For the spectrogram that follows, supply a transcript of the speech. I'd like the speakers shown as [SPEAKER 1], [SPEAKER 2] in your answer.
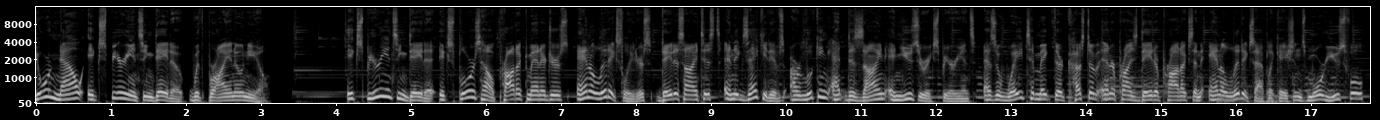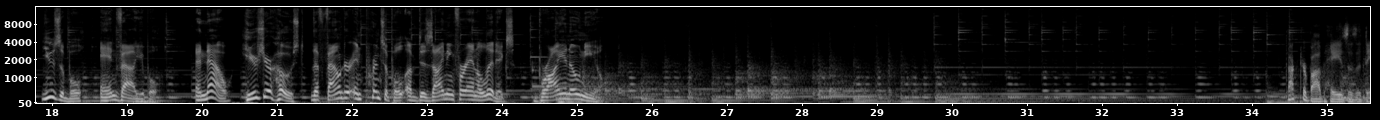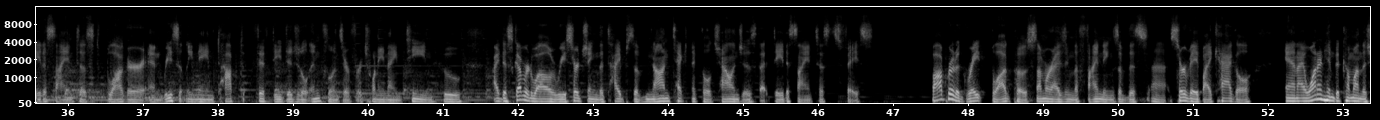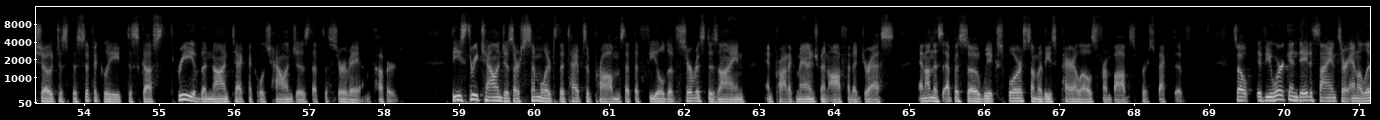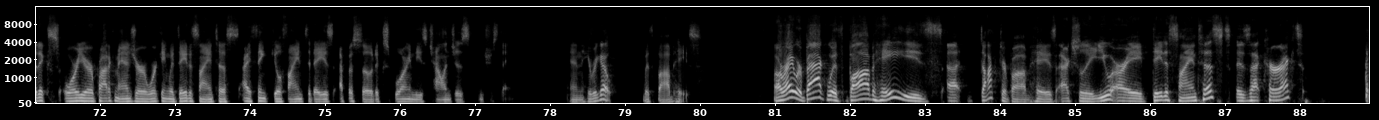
[SPEAKER 1] You're now experiencing data with Brian O'Neill. Experiencing Data explores how product managers, analytics leaders, data scientists, and executives are looking at design and user experience as a way to make their custom enterprise data products and analytics applications more useful, usable, and valuable. And now, here's your host, the founder and principal of Designing for Analytics, Brian O'Neill.
[SPEAKER 2] Dr. Bob Hayes is a data scientist, blogger, and recently named Top 50 Digital Influencer for 2019, who I discovered while researching the types of non technical challenges that data scientists face. Bob wrote a great blog post summarizing the findings of this uh, survey by Kaggle, and I wanted him to come on the show to specifically discuss three of the non technical challenges that the survey uncovered. These three challenges are similar to the types of problems that the field of service design and product management often address. And on this episode, we explore some of these parallels from Bob's perspective. So, if you work in data science or analytics, or you're a product manager working with data scientists, I think you'll find today's episode exploring these challenges interesting. And here we go with Bob Hayes. All right, we're back with Bob Hayes. Uh, Dr. Bob Hayes, actually, you are a data scientist. Is that correct?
